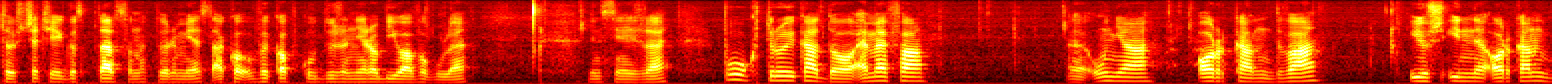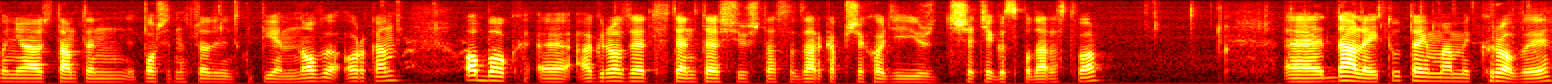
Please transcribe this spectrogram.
to już trzecie jej gospodarstwo, na którym jest, a ko- wykopków dużo nie robiła w ogóle, więc nieźle. Pług trójka do MF-a, e, Unia, Orkan 2 i już inny Orkan, ponieważ tamten poszedł na sprzedaż, więc kupiłem nowy Orkan. Obok e, Agrozet, ten też już ta sadzarka przechodzi już trzecie gospodarstwo. E, dalej, tutaj mamy krowy.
